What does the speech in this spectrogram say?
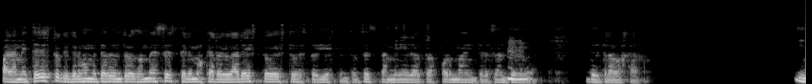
para meter esto que queremos meter dentro de dos meses, tenemos que arreglar esto, esto, esto y esto. Entonces también era otra forma interesante de, de, trabajar. Y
